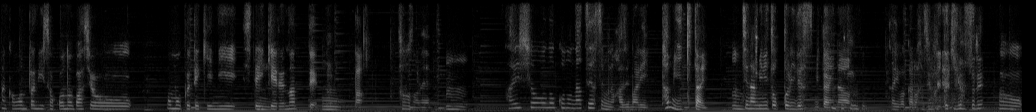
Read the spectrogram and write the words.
なんか本当にそこの場所を目的にしていけるなってうん。思った。そうだね。うん。最初のこの夏休みの始まり「民行きたい。うん。ちなみに鳥取です」みたいな 会話から始まった気がする。そ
